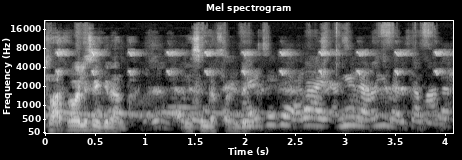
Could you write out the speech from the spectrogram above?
ട്രാഫിക് പോലീസ് നിൽക്കുന്നുണ്ട് പോലീസിന്റെ ഫ്രണ്ടിൽ സമാധാനം.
